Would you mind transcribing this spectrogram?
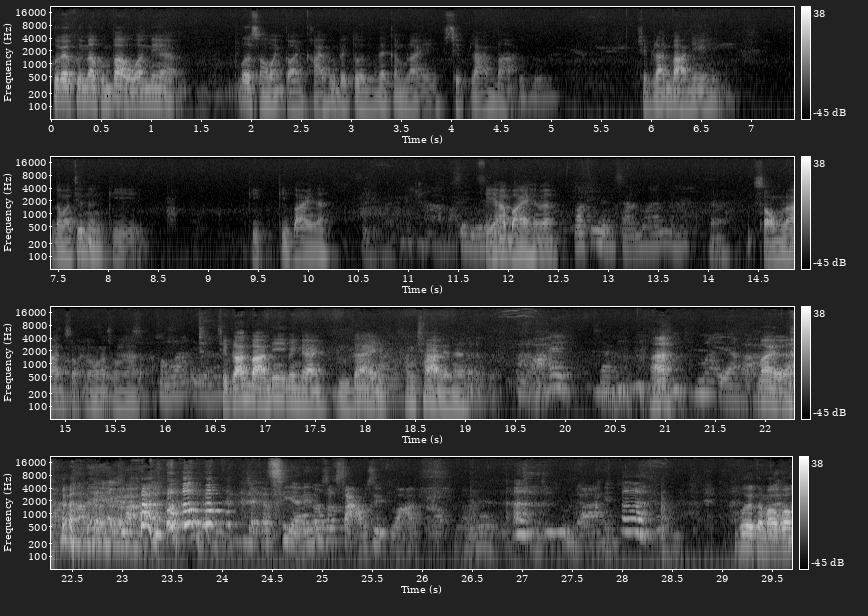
คุยไปคุยมาคุณป้าบอกว่าเนี่ย เมื่อสองวันก่อนขายหุ้นไปตัวหนึงได้กำไรสิบล้านบาทอือฮึสิบล้านบาทนี่รางวัลที่หนึ่งกี่กี่กี่ใบนะห้าใบ สี่สี่ห้าใบใช่ไหมรอบที่หนึ่งสามล้านนะสองล้านสองสองล้านสองล้านสองล้านเองนะสิบล้านบาทนี่เป็นไง อยู่ได้ทั้งชาติเลยนะหวายใช่ฮะไม่อะค่ะไม่เหรอไม่อะค่ะจะเกษียณนี่ต้องสักสามสิบล้านอัพนะถึงจะอยู่ได้ เพื่อนอาตมาบอกว่า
